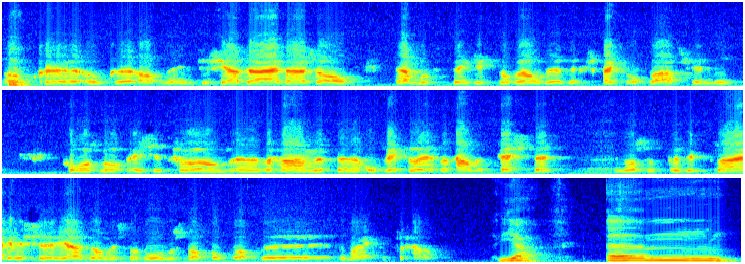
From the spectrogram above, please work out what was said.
ook, uh, ook uh, afneemt. Dus ja, daar, daar, zal, daar moet denk ik nog wel de, de gesprekken op plaatsvinden. Vooralsnog is het gewoon, uh, we gaan het ontwikkelen, we gaan het testen. En als het product klaar is, ja, dan is de volgende stap om dat de markt op te gaan. Ja, um,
